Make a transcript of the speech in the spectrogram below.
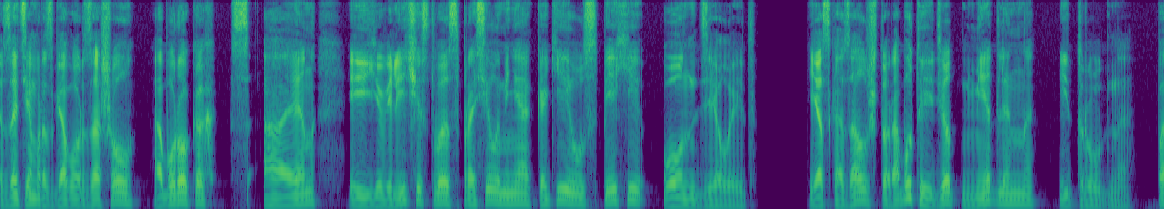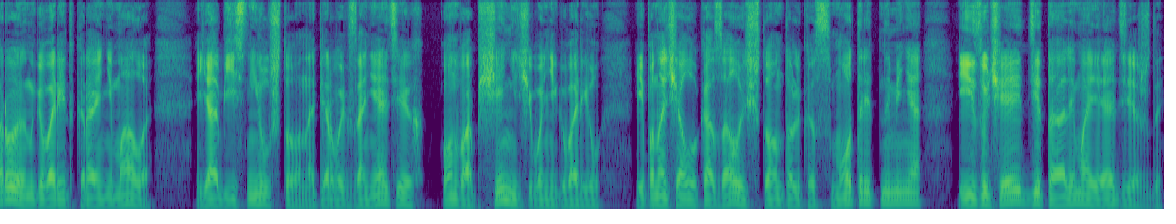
Затем разговор зашел об уроках с АН, и Ее Величество спросило меня, какие успехи он делает. Я сказал, что работа идет медленно и трудно. Порой он говорит крайне мало. Я объяснил, что на первых занятиях он вообще ничего не говорил, и поначалу казалось, что он только смотрит на меня и изучает детали моей одежды.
